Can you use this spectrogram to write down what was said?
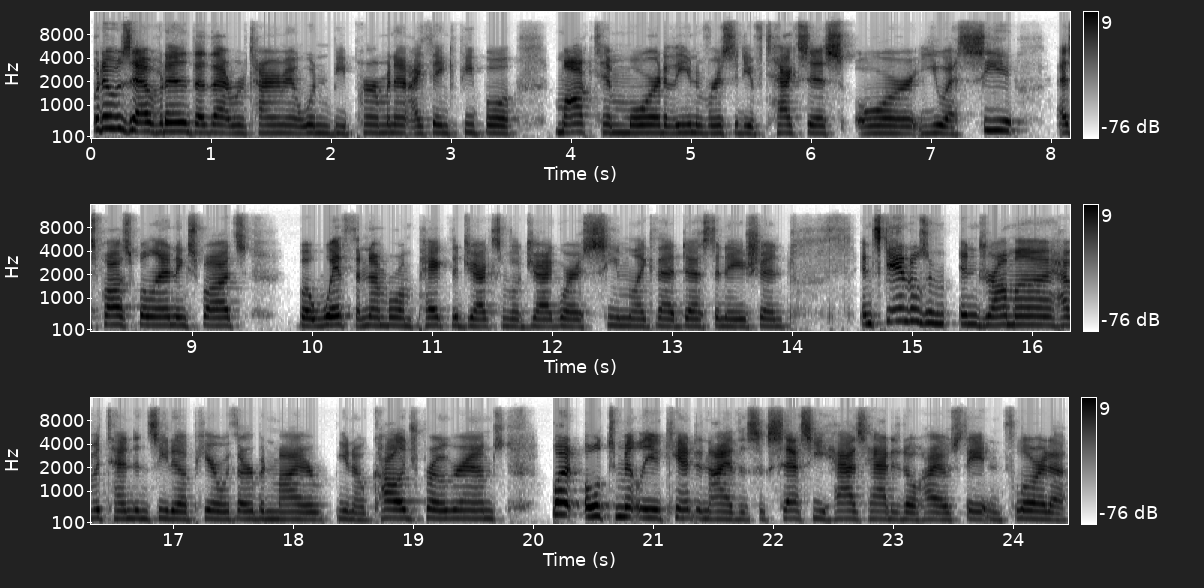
but it was evident that that retirement wouldn't be permanent. I think people mocked him more to the University of Texas or USC as possible landing spots. But with the number one pick, the Jacksonville Jaguars seem like that destination. And scandals and, drama have a tendency to appear with Urban Meyer, you know, college programs. But ultimately, you can't deny the success he has had at Ohio State and Florida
